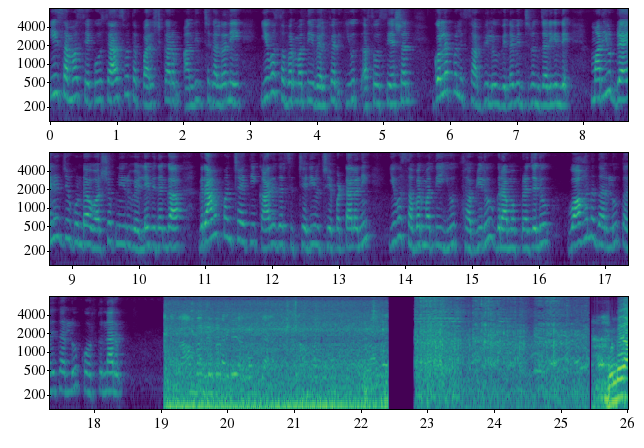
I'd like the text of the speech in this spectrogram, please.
ఈ సమస్యకు శాశ్వత పరిష్కారం అందించగలరని Yuva Sabarmati welfare youth association Gollapalli సభ్యులు విన్నవించడం జరిగింది. మరియు డ్రైనేజీ గుండా వర్షపు నీరు వెళ్ళే విధంగా గ్రామ పంచాయతీ కార్యదర్శి చర్యలు చేపట్టాలని యువ సబర్మతి యూత్ సభ్యులు గ్రామ ప్రజలు వాహనదారులు తదితరులు కోరుతున్నారు. ముందుగా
